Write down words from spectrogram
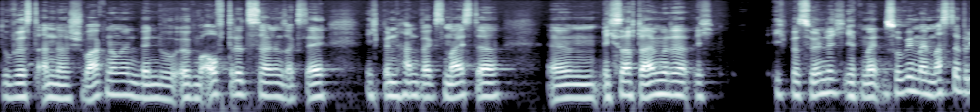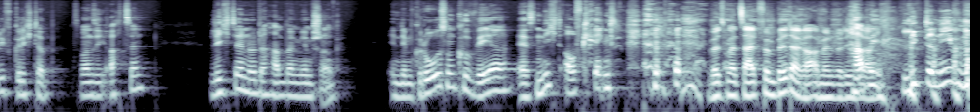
du wirst anders wahrgenommen, wenn du irgendwo auftrittst halt und sagst, ey, ich bin Handwerksmeister. Ähm, ich sage da immer, ich, ich persönlich, ich mein, so wie mein Masterbrief gekriegt habe, 2018, liegt er nur daheim bei mir im Schrank. In dem großen Kuvert, er ist nicht aufgehängt. Wird es mal Zeit für einen Bilderrahmen, würde ich hab sagen. Ich, liegt daneben.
